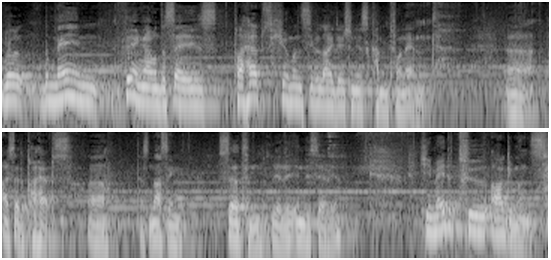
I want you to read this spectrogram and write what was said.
Well, the main thing I want to say is perhaps human civilization is coming to an end. Uh, I said perhaps. Uh, there's nothing certain really in this area. He made two arguments,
